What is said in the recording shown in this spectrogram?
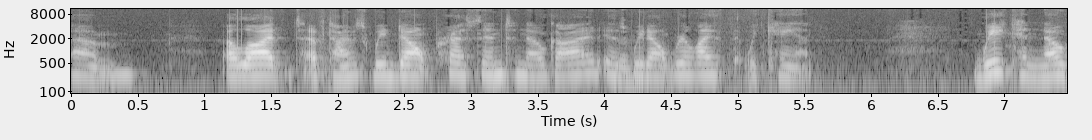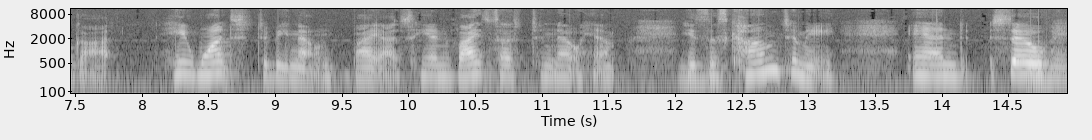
um, a lot of times we don't press in to know God, is we mm-hmm. don't realize that we can. We can know God. He wants to be known by us. He invites us to know Him. He mm-hmm. says, Come to me. And so, mm-hmm.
